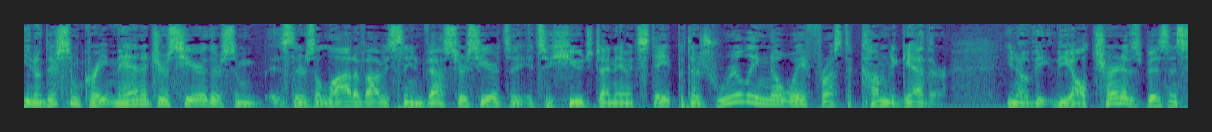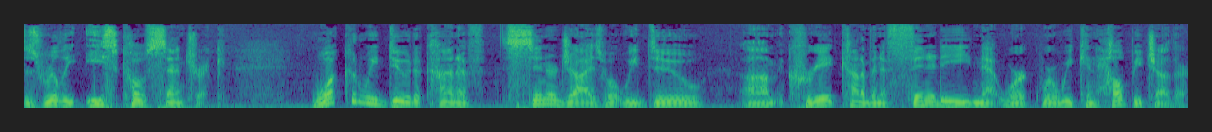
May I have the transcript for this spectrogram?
you know, there's some great managers here. There's some. There's a lot of obviously investors here. It's a it's a huge dynamic state, but there's really no way for us to come together. You know, the the alternatives business is really East Coast centric. What could we do to kind of synergize what we do, um, create kind of an affinity network where we can help each other?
